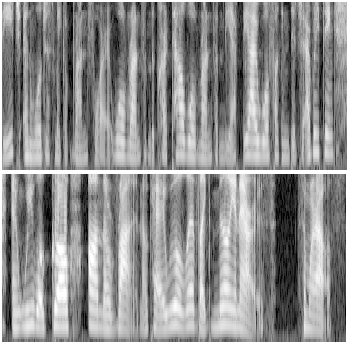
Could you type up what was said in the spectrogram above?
each and we'll just make a run for it. We'll run from the cartel. We'll run from the FBI. We'll fucking ditch everything and we will go on the run, okay? We will live like millionaires somewhere else.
